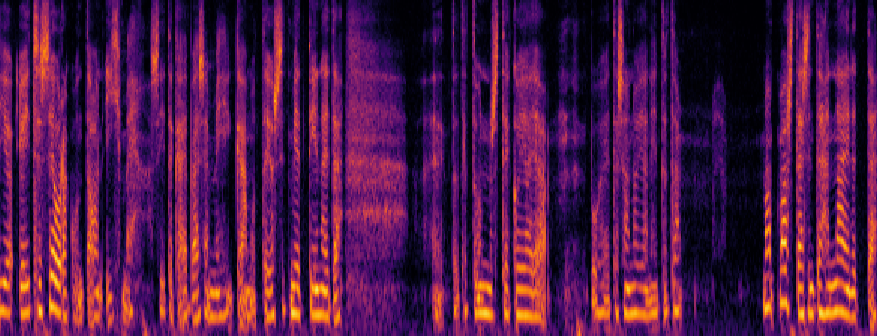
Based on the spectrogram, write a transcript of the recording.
jo, jo itse seurakunta on ihme, siitäkään ei pääse mihinkään, mutta jos sitten miettii näitä eh, tota, tunnustekoja ja puheita, sanoja, niin tota, mä vastaisin tähän näin, että,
